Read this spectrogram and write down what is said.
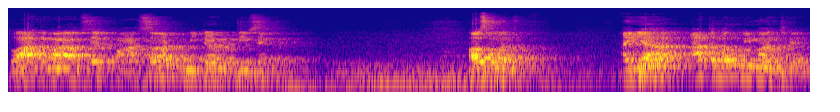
તો આ તમારા આવશે પાસઠ મીટર પ્રતિ સેકન્ડ. હવે સમજો. અહીંયા આ તમારું વિમાન છે.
